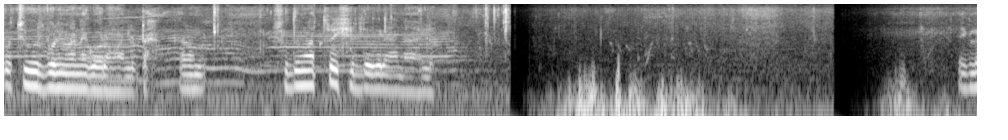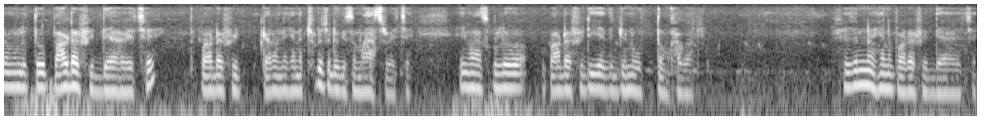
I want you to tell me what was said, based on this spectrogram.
প্রচুর পরিমাণে গরম আলুটা, কারণ শুধুমাত্রই সিদ্ধ করে আনা হলো এগুলো মূলত পাউডার ফিট দেওয়া হয়েছে। পাউডার ফিট কারণ এখানে ছোট ছোট কিছু মাছ রয়েছে। এই মাছগুলো পাউডার ফিটই এদের জন্য উত্তম খাবার। সেজন্য এখানে পাউডার ফিট দেওয়া হয়েছে।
